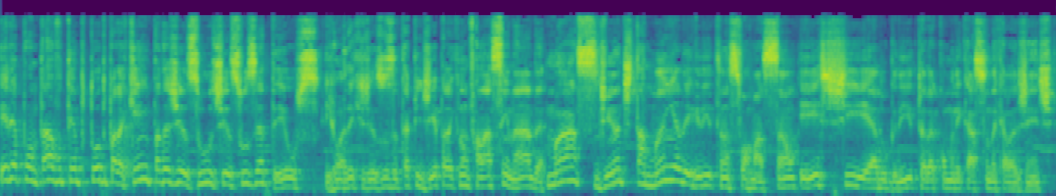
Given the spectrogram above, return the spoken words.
Ele apontava o tempo todo para quem? Para Jesus. Jesus é Deus. E olha que Jesus até pedia para que não falassem nada. Mas, diante de tamanha alegria e transformação, este era o grito, era a comunicação daquela gente.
